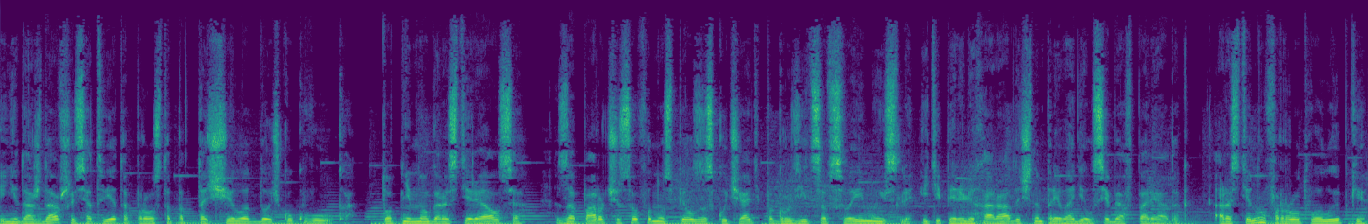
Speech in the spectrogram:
И, не дождавшись ответа, просто подтащила дочку к Вулка. Тот немного растерялся, за пару часов он успел заскучать, погрузиться в свои мысли и теперь лихорадочно приводил себя в порядок. Растянув рот в улыбке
